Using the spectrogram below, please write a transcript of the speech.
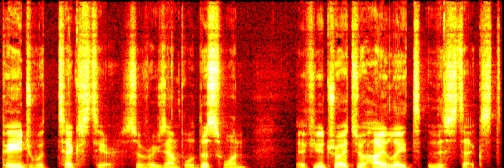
page with text here, so for example this one, if you try to highlight this text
